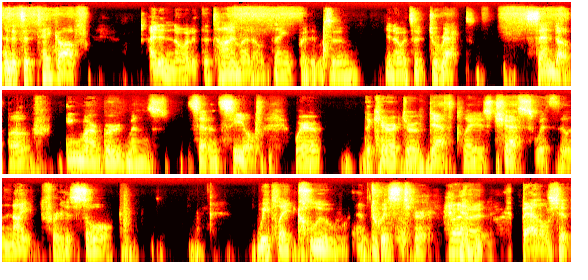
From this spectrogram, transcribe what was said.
and it's a takeoff. I didn't know it at the time, I don't think, but it was a you know it's a direct send up of Ingmar Bergman's Seventh Seal, where the character of Death plays chess with the knight for his soul. We play Clue and Twister right, and right. Battleship,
